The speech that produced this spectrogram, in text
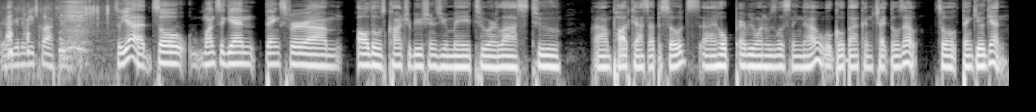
they're gonna be clapping. So yeah, so once again, thanks for um, all those contributions you made to our last two um, podcast episodes. I hope everyone who's listening now will go back and check those out. So thank you again.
